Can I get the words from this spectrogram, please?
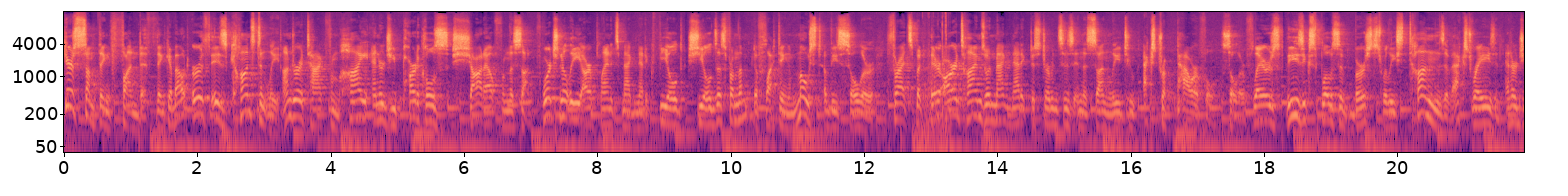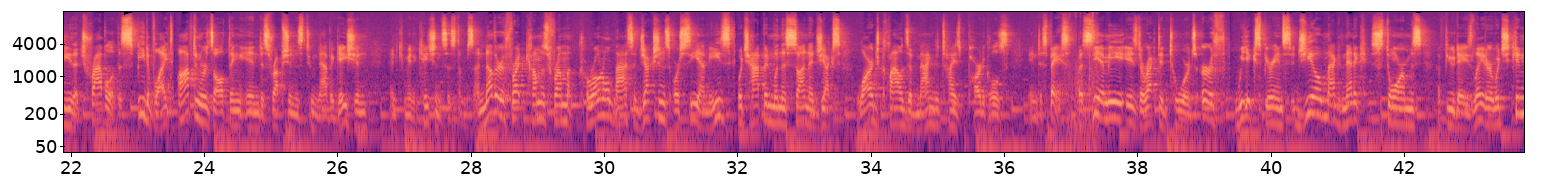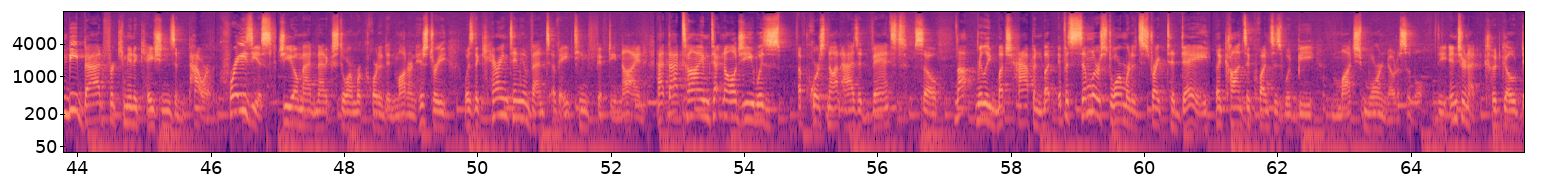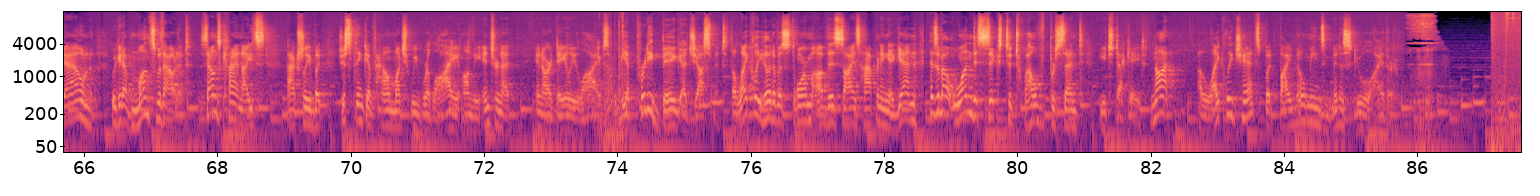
Here's something fun to think about. Earth is constantly under attack from high energy particles shot out from the sun. Fortunately, our planet's magnetic field shields us from them, deflecting most of these solar threats, but there are times when magnetic disturbances in the sun lead to extra powerful solar flares. These explosive bursts release tons of X-rays and energy that travel at the speed of light, often resulting in disruptions to navigation and communication systems. Another threat comes from coronal mass ejections or CMEs, which happen when the sun ejects large clouds of magnetized particles into space. A CME is directed towards Earth. We experience geomagnetic storms a few days later, which can be bad for communications and power. The craziest geomagnetic storm recorded in modern history was the Carrington event of 1859. At that time, technology was of course not as advanced, so not really much happened, but if a similar storm were to strike today, the consequences would be much more noticeable. The internet could go down. We could have months without it. Sounds kind of nice, actually, but just think of how much we rely on the internet in our daily lives. It would be a pretty big adjustment. The likelihood of a storm of this size happening again is about 1 to 6 to 12% each decade. Not a likely chance, but by no means minuscule either.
